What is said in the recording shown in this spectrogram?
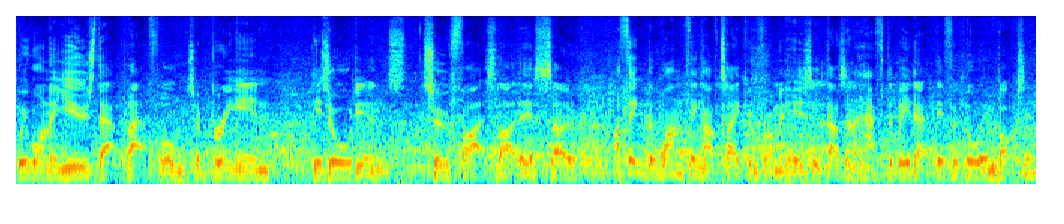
we want to use that platform to bring in his audience to fights like this. So I think the one thing I've taken from it is it doesn't have to be that difficult in boxing.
